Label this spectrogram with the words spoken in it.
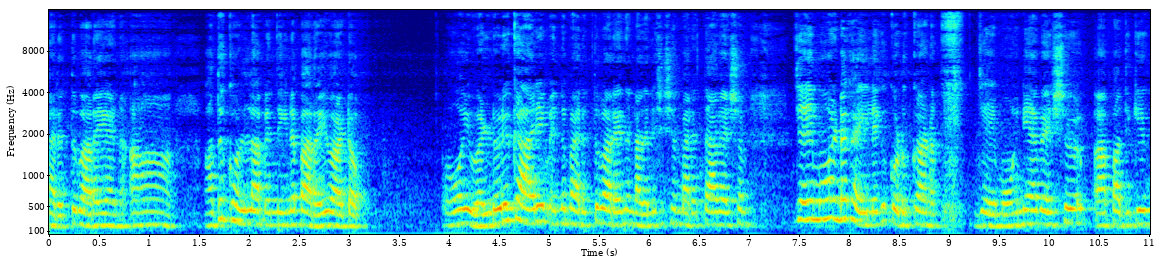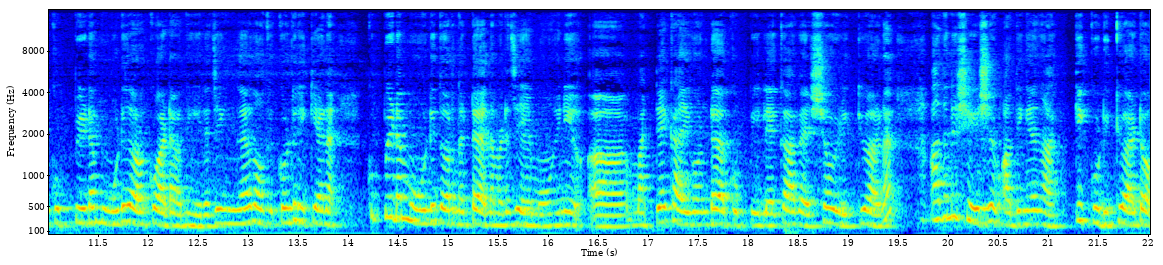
ഭരത് പറയാണ്. ആ അത് കൊള്ളാം എന്നിങ്ങനെ പറയുവാട്ടോ ഓ ഇവളുടെ ഒരു കാര്യം എന്ന് ഭരത് പറയുന്നുണ്ട്. അതിനുശേഷം ഭരത് ആ വേഷം ജയമോഹന്റെ കയ്യിലേക്ക് കൊടുക്കുകയാണ്. ജയമോഹനെ ആ വേഷം പതുക്കെ കുപ്പിയുടെ മൂടി തുറക്കുവാട്ടോ. നീരജ് ഇങ്ങനെ നോക്കിക്കൊണ്ടിരിക്കുകയാണ്. കുപ്പിയുടെ മൂടി തുറന്നിട്ട് നമ്മുടെ ജയമോഹിനി മറ്റേ കൈ കൊണ്ട് കുപ്പിയിലേക്ക് ആ വിഷം ഒഴിക്കുകയാണ് അതിനുശേഷം അതിങ്ങനെ നക്കി കുടിക്കുവാട്ടോ.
